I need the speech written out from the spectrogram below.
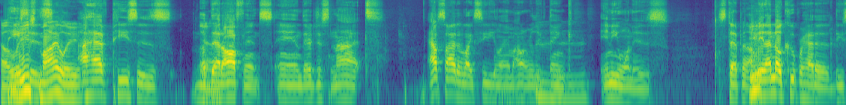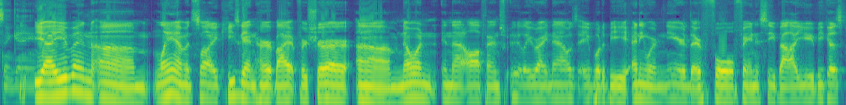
At least Miley. I have pieces Yeah. of that offense, and they're just not outside of like CeeDee Lamb. I don't really think Mm-hmm. anyone is stepping. I mean, I know Cooper had a decent game. Yeah, even um, Lamb, it's like he's getting hurt by it for sure. Um, no one in that offense really right now is able to be anywhere near their full fantasy value because,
